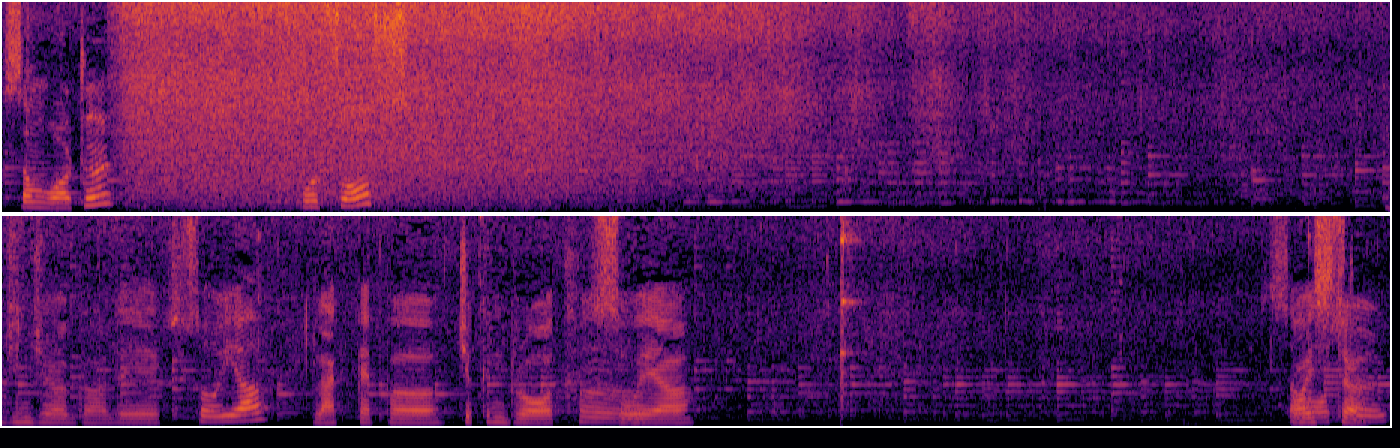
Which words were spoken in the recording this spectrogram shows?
some water for sauce. Ginger, garlic, Soya black pepper, chicken broth, soya. Some Oyster.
